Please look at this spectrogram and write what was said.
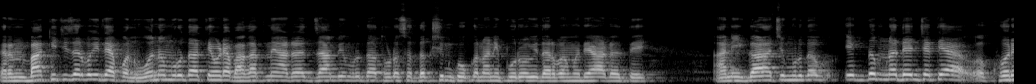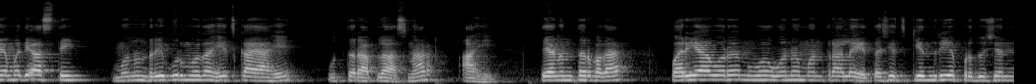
कारण बाकीची जर बघितली आपण वनमृदा तेवढ्या भागात नाही आढळत जांभी मृदा थोडंसं दक्षिण कोकण आणि पूर्व विदर्भामध्ये आढळते. आणि गाळाची मृदा एकदम नद्यांच्या त्या खोऱ्यामध्ये असते. म्हणून रेगूर मृदा हेच काय आहे? उत्तर आपलं असणार आहे. त्यानंतर बघा पर्यावरण व वन मंत्रालय तसेच केंद्रीय प्रदूषण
